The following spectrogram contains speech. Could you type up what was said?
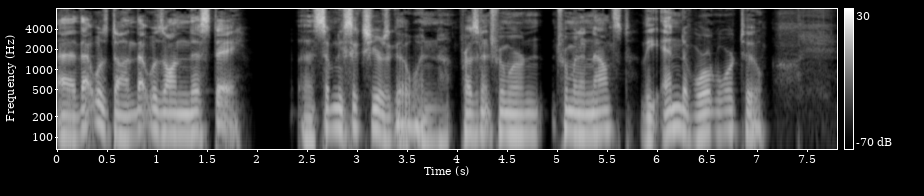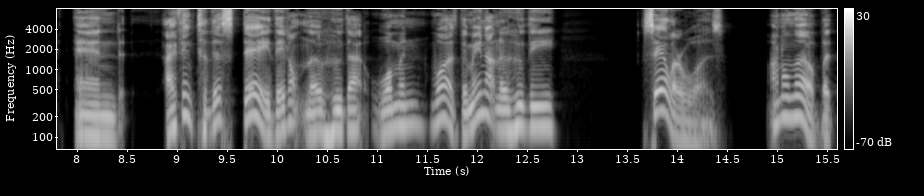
Uh, that was done. That was on this day, uh, 76 years ago when President Truman, Truman announced the end of World War II. And I think to this day, they don't know who that woman was. They may not know who the sailor was. I don't know, but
